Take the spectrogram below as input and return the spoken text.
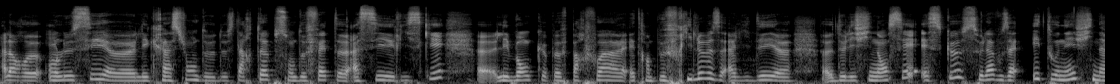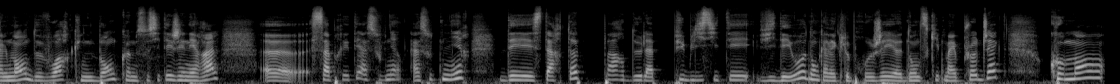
Alors, euh, on le sait, euh, les créations de, start-up sont de fait euh, assez risquées. les banques peuvent parfois être un peu frileuses à l'idée de les financer. Est-ce que cela vous a étonné finalement de voir qu'une banque comme Société Générale s'apprêtait à, soutenir des start-up par de la publicité vidéo, donc avec le projet Don't Skip My Project? Comment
